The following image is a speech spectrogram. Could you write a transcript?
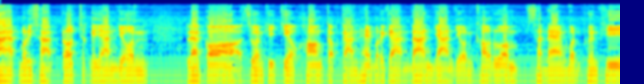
8 บริษัทรถจักรยานยนต์ และก็ส่วนที่เกี่ยวข้องกับการให้บริการด้านยานยนต์เข้าร่วมแสดงบนพื้นที่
